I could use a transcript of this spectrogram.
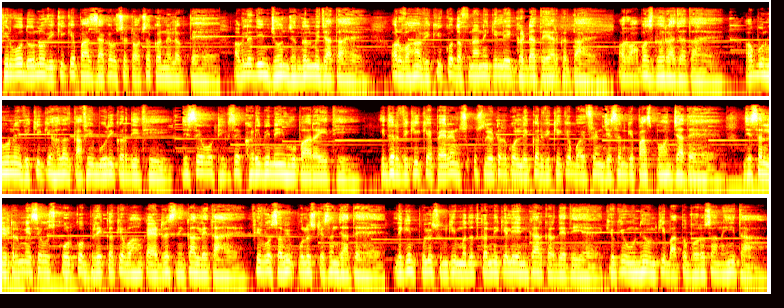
फिर वो दोनों विकी के पास जाकर उसे टॉर्चर करने लगते हैं। अगले दिन जॉन जंगल में जाता है। और वहाँ विकी को दफनाने के लिए एक गड्ढा तैयार करता है और वापस घर आ जाता है। अब उन्होंने विकी की हालत काफ़ी बुरी कर दी थी, जिससे वो ठीक से खड़ी भी नहीं हो पा रही थी। इधर विकी के पेरेंट्स उस लेटर को लेकर विकी के बॉयफ्रेंड जेसन के पास पहुँच जाते हैं। जेसन लेटर में से उस कोड को ब्रेक करके वहाँ का एड्रेस निकाल लेता है। फिर वो सभी पुलिस स्टेशन जाते हैं, लेकिन पुलिस उनकी मदद करने के लिए इनकार कर देती है, क्योंकि उन्हें उनकी बात पर भरोसा नहीं था।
